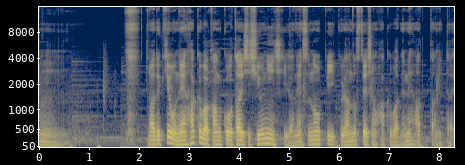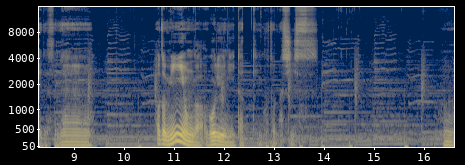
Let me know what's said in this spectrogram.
うん。あで今日ね白馬観光大使就任式がねスノーピークランドステーション白馬でねあったみたいですね。あとミニオンが五竜にいたっていうことらしいです。うん。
